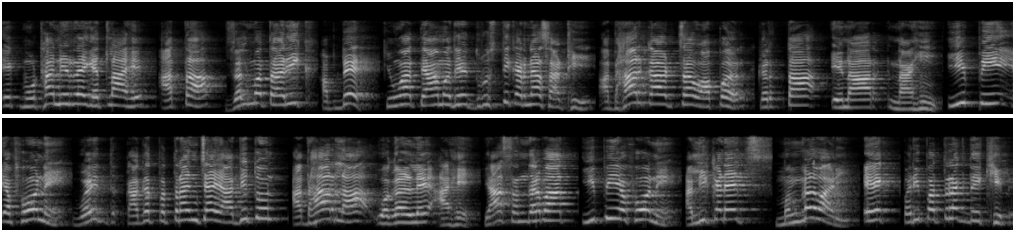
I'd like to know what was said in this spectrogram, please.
एक मोठा निर्णय घेतला आहे. आता जन्मतारीख अपडेट किंवा त्यामध्ये दुरुस्ती करण्यासाठी आधार कार्डचा वापर करता येणार नाही. E ईपीएफओ ने वैध कागदपत्रांच्या यादीतून आधारला वगळले आहे. या संदर्भात E ईपीएफओ ने अलीकडेच मंगळवारी एक परिपत्रक देखील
